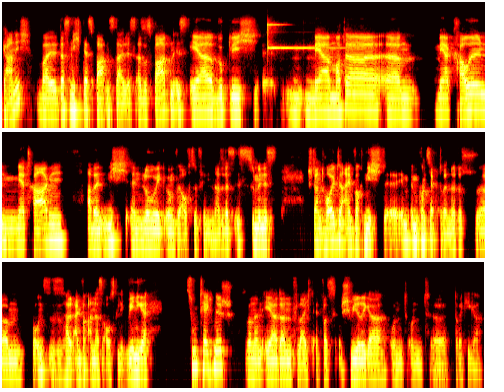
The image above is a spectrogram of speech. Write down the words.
gar nicht, weil das nicht der Spartan-Style ist. Also Spartan ist eher wirklich äh, mehr Motter, ähm, mehr Kraulen, mehr Tragen, aber nicht ein Low-Wig irgendwie aufzufinden. Also das ist zumindest Stand heute einfach nicht äh, im, im, Konzept drin. Ne? Das, ähm, bei uns ist es halt einfach anders ausgelegt. Weniger zu technisch, sondern eher dann vielleicht etwas schwieriger und, und äh, dreckiger.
